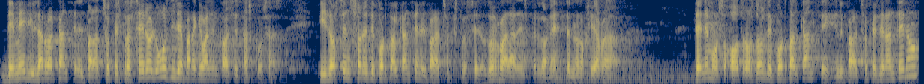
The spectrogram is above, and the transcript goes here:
de medio y largo alcance en el parachoques trasero, luego os diré para qué valen todas estas cosas, y dos sensores de corto alcance en el parachoques trasero, dos radares, perdón, ¿eh? tecnología radar. Tenemos otros dos de corto alcance en el parachoques delantero,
